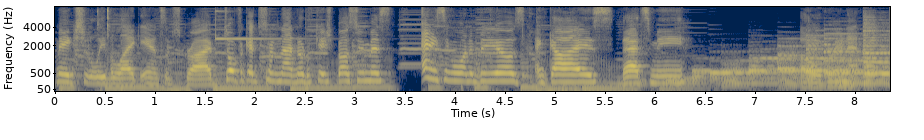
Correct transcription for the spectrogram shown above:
make sure to leave a like and subscribe. Don't forget to turn on that notification bell so you miss any single one of the videos. And guys, that's me. Over and out.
